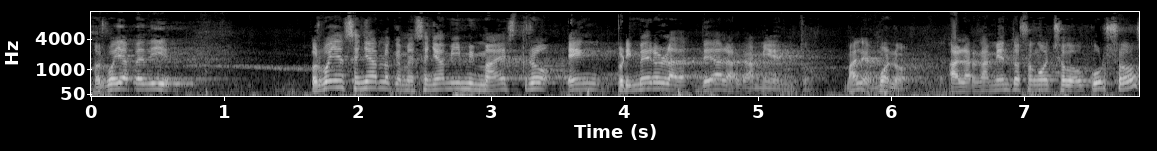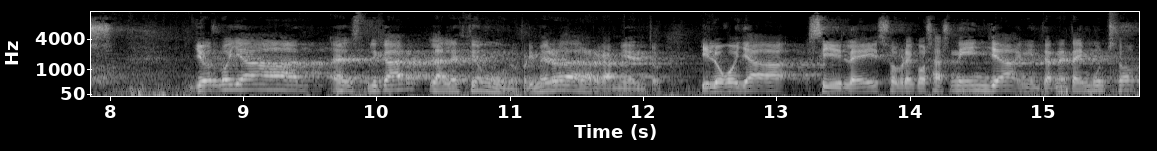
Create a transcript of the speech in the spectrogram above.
Os voy a pedir, os voy a enseñar lo que me enseñó a mí mi maestro en primero de alargamiento. ¿Vale? Bueno, alargamiento son ocho cursos yo os voy a explicar la lección 1, primero el alargamiento. Y luego ya, si leéis sobre cosas ninja, en internet hay mucho,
